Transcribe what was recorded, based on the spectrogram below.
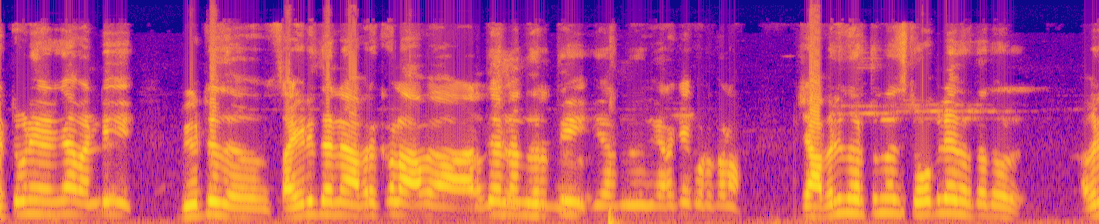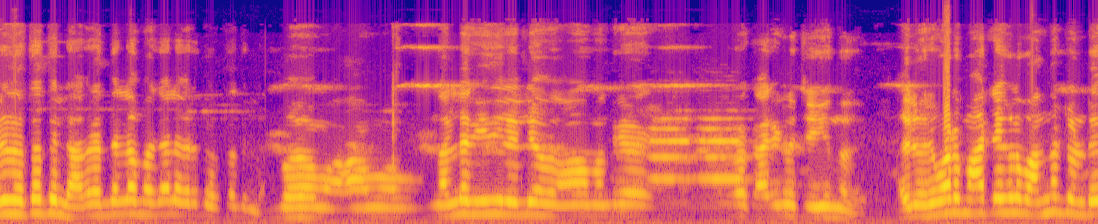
എട്ട് മണി കഴിഞ്ഞാൽ വണ്ടി വീട്ടിൽ സൈഡിൽ തന്നെ അവർക്കുള്ള അവ- അടുത്ത് തന്നെ നിർത്തി ഇറക്കി കൊടുക്കണം. പക്ഷെ അവർ നിർത്തുന്നത് സ്റ്റോപ്പിലേ നിർത്തത്തോളൂ അവർ നിർത്തത്തില്ല. അവരെന്തെല്ലാം പറഞ്ഞാലും അവർ നിർത്തത്തില്ല. നല്ല രീതിയിലല്ലേ മന്ത്രി കാര്യങ്ങൾ ചെയ്യുന്നത്. അതിൽ ഒരുപാട് മാറ്റങ്ങൾ വന്നിട്ടുണ്ട്.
